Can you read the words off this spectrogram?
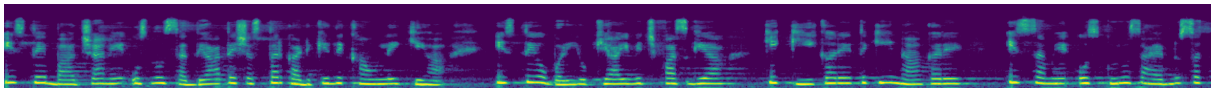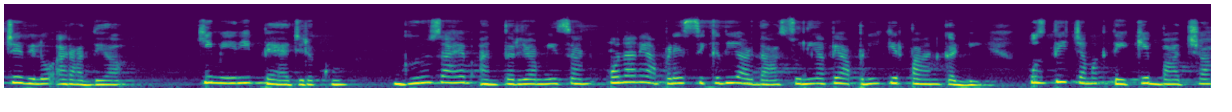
ਇਸ ਤੇ ਬਾਦਸ਼ਾਹ ਨੇ ਉਸ ਨੂੰ ਸੱਦਿਆ ਤੇ ਸ਼ਸਤਰ ਕੱਢ ਕੇ ਦਿਖਾਉਣ ਲਈ ਕਿਹਾ। ਇਸ ਤੇ ਉਹ ਬੜੀ ਔਖਿਆਈ ਵਿੱਚ ਫਸ ਗਿਆ ਕਿ ਕੀ ਕਰੇ ਤੇ ਕੀ ਨਾ ਕਰੇ। ਇਸ ਸਮੇਂ ਉਸ ਗੁਰੂ ਸਾਹਿਬ ਨੂੰ ਸੱਚੇ ਦਿਲੋਂ ਆਰਾਧਿਆ ਕਿ ਮੇਰੀ ਪੈਜ ਰੱਖੋ। ਗੁਰੂ ਸਾਹਿਬ ਅੰਤਰਜਾਮੀ ਸਨ। ਉਹਨਾਂ ਨੇ ਆਪਣੇ ਸਿੱਖ ਦੀ ਅਰਦਾਸ ਸੁਣੀ ਅਤੇ ਆਪਣੀ ਕਿਰਪਾਨ ਕੱਢੀ। ਉਸ ਦੀ ਚਮਕ ਦੇਖ ਕੇ ਬਾਦਸ਼ਾਹ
